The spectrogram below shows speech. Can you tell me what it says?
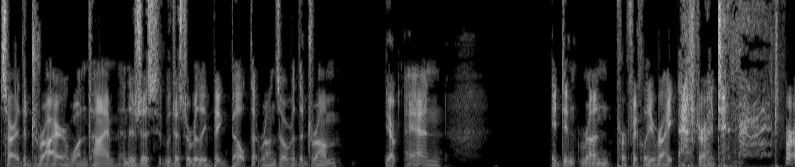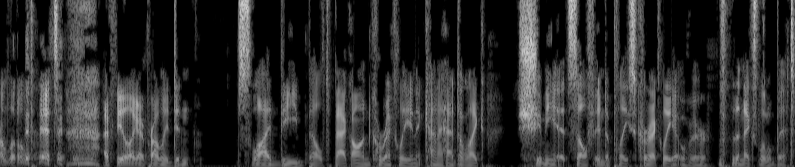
sorry, the dryer one time, and there's just just a really big belt that runs over the drum. Yep. And it didn't run perfectly right after I did that for a little bit. I feel like I probably didn't slide the belt back on correctly, and it kind of had to like shimmy itself into place correctly over the next little bit.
